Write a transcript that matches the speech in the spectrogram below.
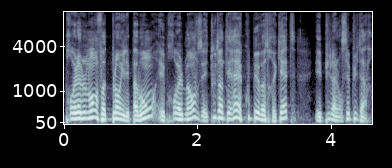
probablement votre plan il n'est pas bon et probablement vous avez tout intérêt à couper votre requête et puis la lancer plus tard.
